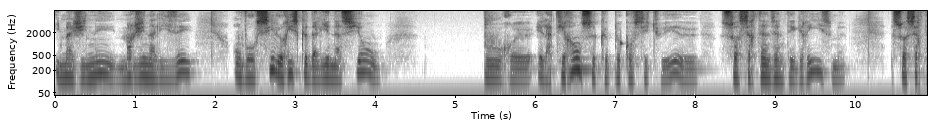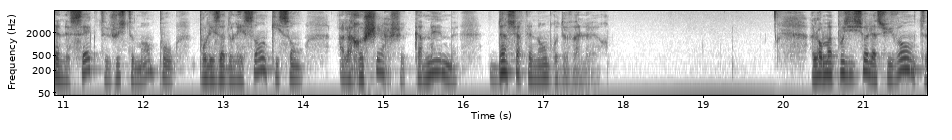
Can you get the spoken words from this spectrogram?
imaginés, marginalisés, on voit aussi le risque d'aliénation pour euh, et l'attirance que peut constituer euh, soit certains intégrismes, soit certaines sectes justement pour pour les adolescents qui sont à la recherche quand même d'un certain nombre de valeurs. Alors ma position est la suivante.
